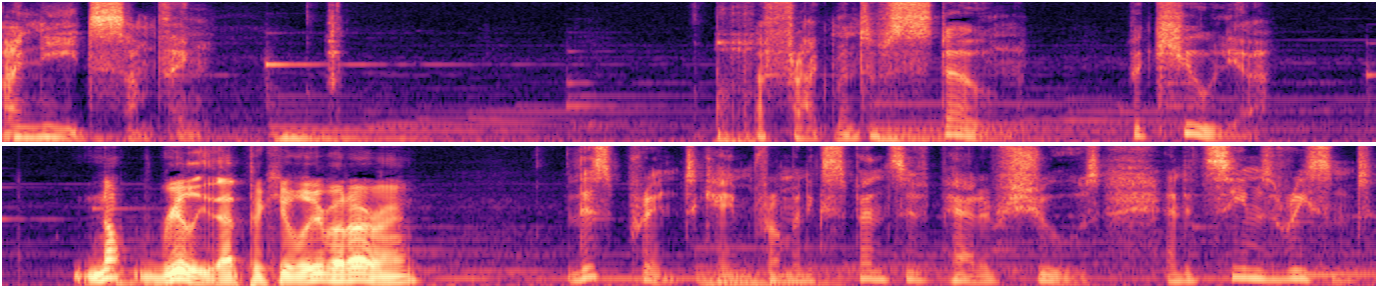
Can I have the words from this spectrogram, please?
I need something. A fragment of stone. Peculiar. Not really that peculiar, but alright. This print came from an expensive pair of shoes, and it seems recent.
